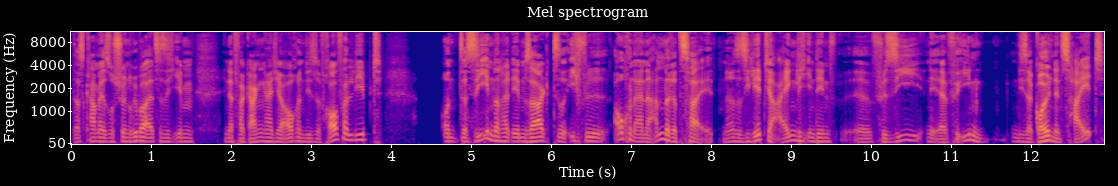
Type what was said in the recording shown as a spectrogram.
das kam ja so schön rüber, als er sich eben in der Vergangenheit ja auch in diese Frau verliebt. Und dass sie ihm dann halt eben sagt, so, ich will auch in eine andere Zeit. Ne? Also sie lebt ja eigentlich in den, äh, für sie, nee, äh, für ihn in dieser goldenen Zeit.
